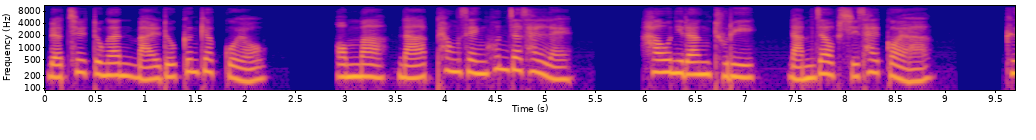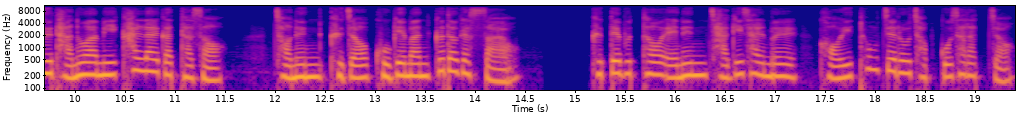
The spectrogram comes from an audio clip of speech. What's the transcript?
며칠 동안 말도 끊겼고요. 엄마, 나 평생 혼자 살래. 하온이랑 둘이 남자 없이 살 거야. 그 단호함이 칼날 같아서 저는 그저 고개만 끄덕였어요. 그때부터 애는 자기 삶을 거의 통째로 접고 살았죠.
